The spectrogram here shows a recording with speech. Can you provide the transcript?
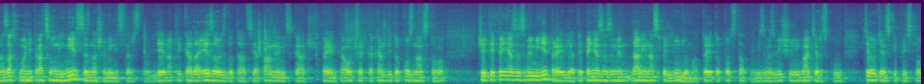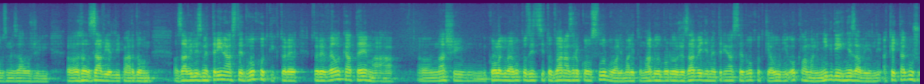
na zachovanie pracovných miest cez naše ministerstvo, kde je napríklad aj SOS dotácia, pandemická, PNK, očerka, každý to pozná z toho. Čiže tie peniaze sme my neprejedli a tie peniaze sme dali naspäť ľuďom a to je to podstatné. My sme zvýšili materskú, tehotenský príspevok sme založili, e, zaviedli, pardon. A zaviedli sme 13. dôchodky, ktoré, ktoré je veľká téma a e, naši kolegovia v opozícii to 12 rokov slubovali, mali to na billboardu, že zaviedeme 13. dôchodky a ľudí oklamali, nikdy ich nezaviedli. A keď tak už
